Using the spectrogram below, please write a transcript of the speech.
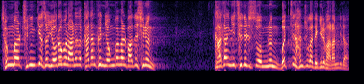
정말 주님께서 여러분 안에서 가장 큰 영광을 받으시는 가장 잊혀질 수 없는 멋진 한 주가 되기를 바랍니다.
